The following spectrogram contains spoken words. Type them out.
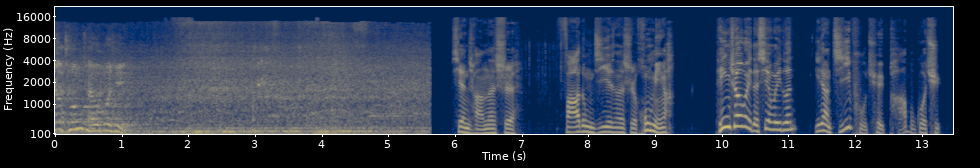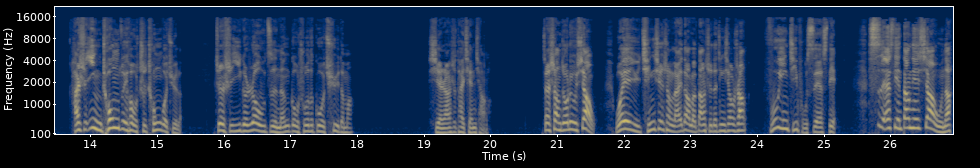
要冲才会过去。现场呢是发动机呢是轰鸣啊，停车位的限位墩，一辆吉普却爬不过去，还是硬冲，最后是冲过去了。这是一个肉字能够说得过去的吗？显然是太牵强了。在上周六下午，我也与秦先生来到了当时的经销商福音吉普 4S 店。4S 店当天下午呢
